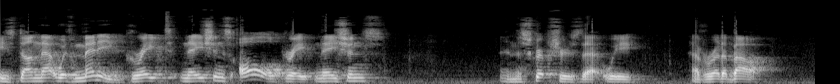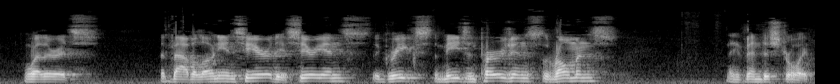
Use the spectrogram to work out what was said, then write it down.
He's done that with many great nations, all great nations, in the scriptures that we have read about. Whether it's the Babylonians here, the Assyrians, the Greeks, the Medes and Persians, the Romans, they've been destroyed.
